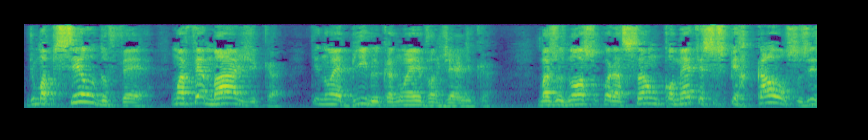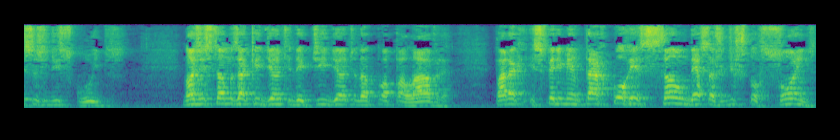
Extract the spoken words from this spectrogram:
de uma pseudo-fé, uma fé mágica, que não é bíblica, não é evangélica. Mas o nosso coração comete esses percalços, esses descuidos. Nós estamos aqui diante de ti, diante da tua palavra para experimentar correção dessas distorções,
